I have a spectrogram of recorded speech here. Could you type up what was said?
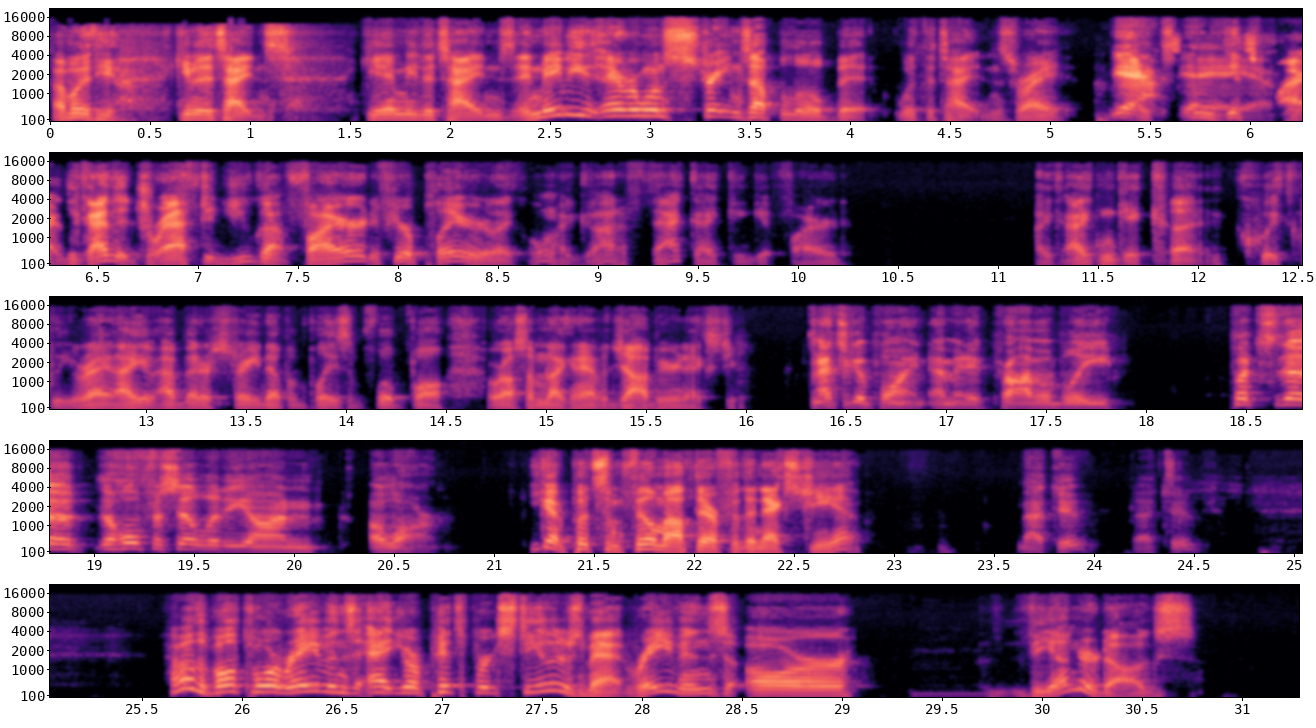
I'm with you. Give me the Titans. Give me the Titans. And maybe everyone straightens up a little bit with the Titans, right? Yeah. Like yeah, yeah, gets yeah. fired. The guy that drafted you got fired. If you're a player, you're like, oh my God, if that guy can get fired, like I can get cut quickly, right? I, I better straighten up and play some football, or else I'm not gonna have a job here next year. That's a good point. I mean, it probably puts the the whole facility on alarm. You got to put some film out there for the next GM. That too. That too. How about the Baltimore Ravens at your Pittsburgh Steelers, Matt? Ravens are the underdogs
